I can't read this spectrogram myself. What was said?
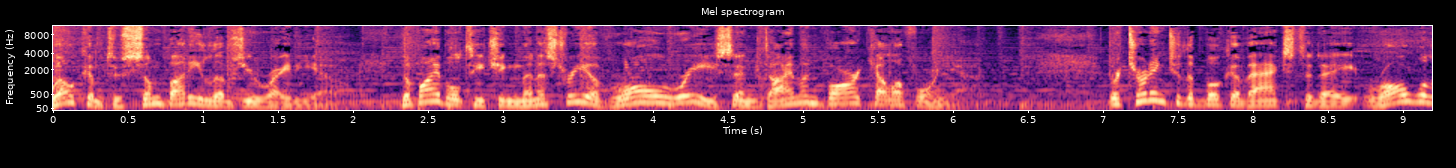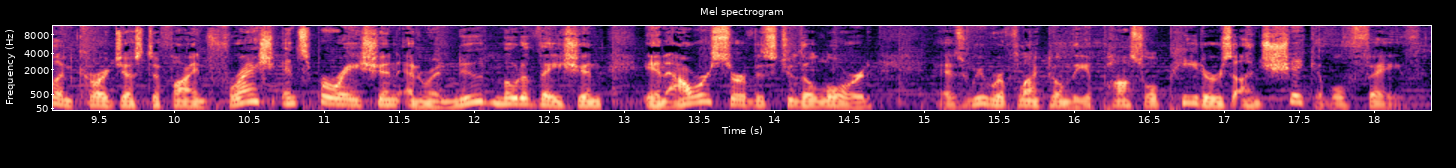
Welcome to Somebody Loves You Radio, the Bible teaching ministry of Raul Ries in Diamond Bar, California. Returning to the book of Acts today, Raul will encourage us to find fresh inspiration and renewed motivation in our service to the Lord as we reflect on the Apostle Peter's unshakable faith.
